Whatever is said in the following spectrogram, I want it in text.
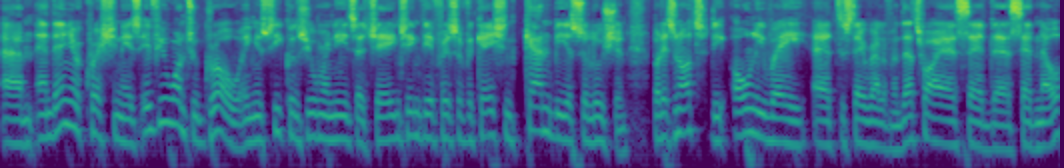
Um, and then your question is if you want to grow and you see consumer needs are changing, diversification can be a solution, but it's not the only way uh, to stay relevant. That's why I said, uh, said no.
